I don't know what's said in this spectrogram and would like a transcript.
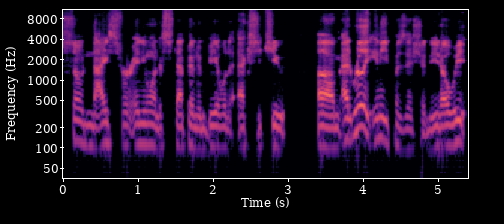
so nice for anyone to step in and be able to execute um, at really any position. You know, we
